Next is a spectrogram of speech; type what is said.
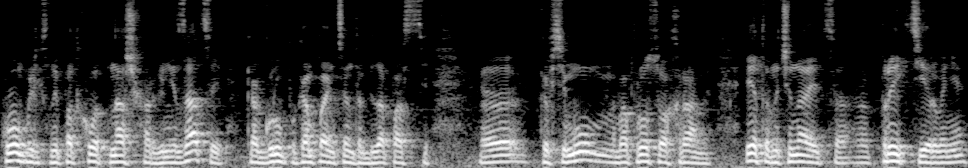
комплексный подход наших организаций, как группа компаний Центр безопасности, э, ко всему вопросу охраны. Это начинается э, проектирование,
